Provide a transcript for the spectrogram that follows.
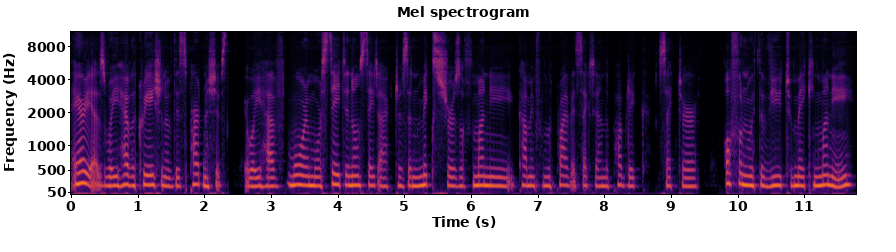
areas where you have the creation of these partnerships where you have more and more state and non-state actors and mixtures of money coming from the private sector and the public sector, often with the view to making money.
